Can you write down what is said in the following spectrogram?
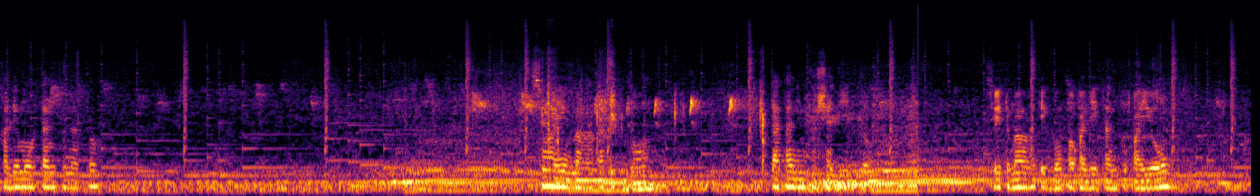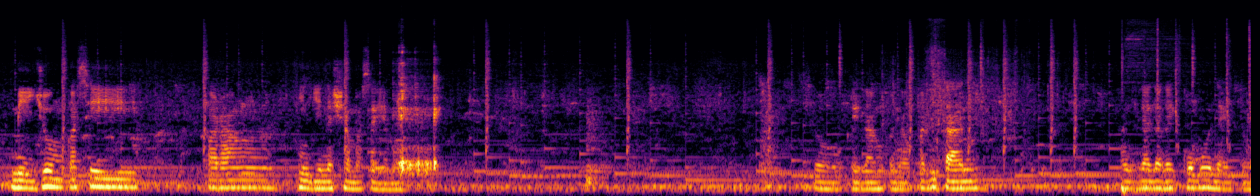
Kalimutan ko na to. So ngayon mga katikpo, tatanim ko siya dito. So ito mga katikpo, papalitan ko pa yung medium kasi parang hindi na siya masaya mo. So, kailangan ko na palitan. Ang ilalagay ko muna ito.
